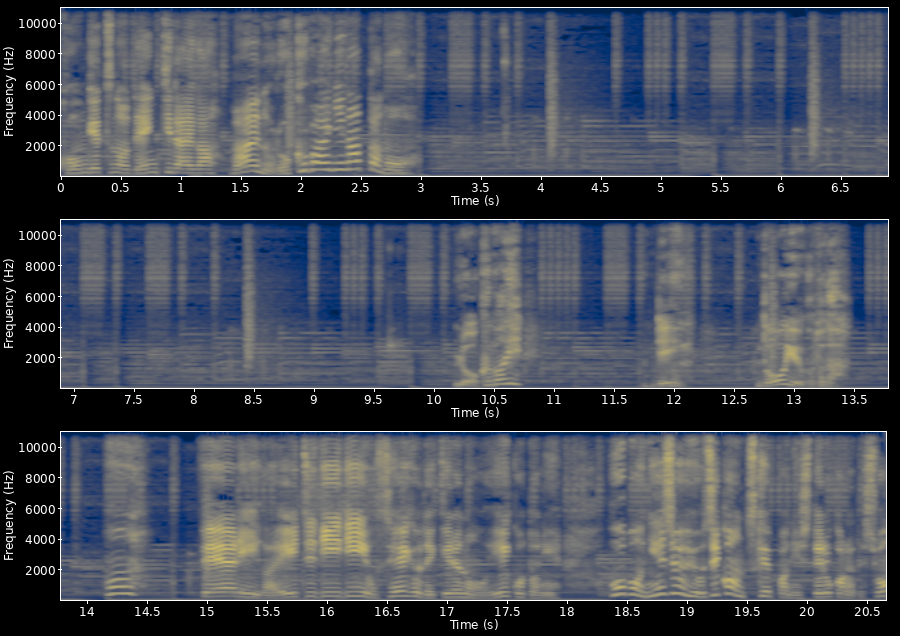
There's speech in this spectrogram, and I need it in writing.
今月の電気代が前の6倍になったの。6倍？リンどういうことだ？フェアリーが HDD を制御できるのをいいことにほぼ24時間つけっぱにしてるからでしょ？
